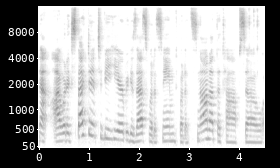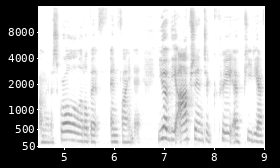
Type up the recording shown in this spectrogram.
Now, I would expect it to be here because that's what it's named, but it's not at the top, so I'm going to scroll a little bit and find it. You have the option to create a PDF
